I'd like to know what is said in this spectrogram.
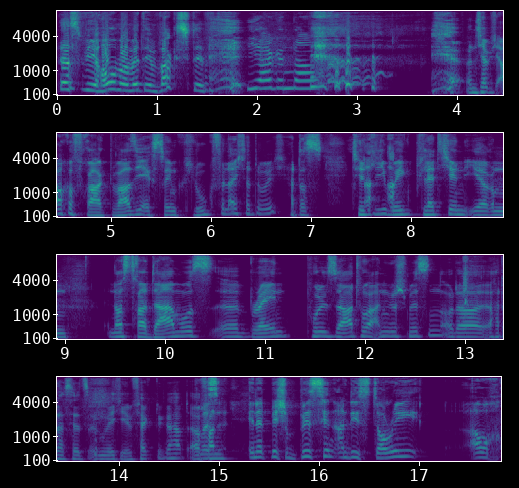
Das ist wie Homer mit dem Wachsstift. ja, genau. Und ich habe mich auch gefragt, war sie extrem klug vielleicht dadurch? Hat das Tiddlywink-Plättchen ihren Nostradamus-Brain-Pulsator angeschmissen oder hat das jetzt irgendwelche Effekte gehabt? Aber Das erinnert mich ein bisschen an die Story auch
